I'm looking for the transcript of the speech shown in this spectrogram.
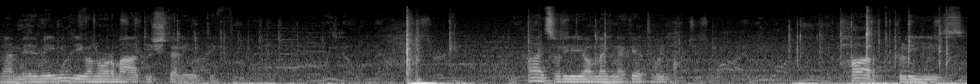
Nem, még mindig a normált isteníti. Hányszor írjam meg neked, hogy Heart please.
